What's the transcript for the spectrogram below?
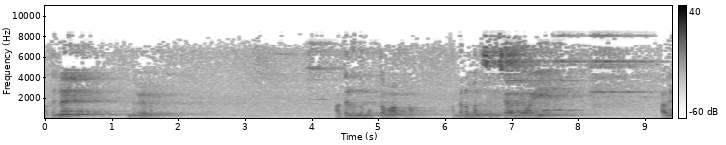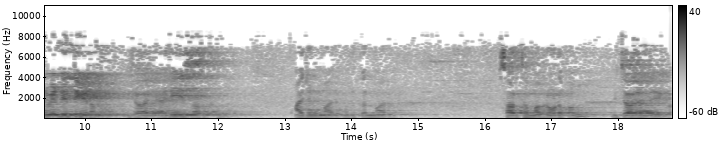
അതിനെ എന്ത് വേണം? അതിൽ നിന്ന് മുക്തമാക്കണം. അങ്ങനെ മനസ്സ് വിശാലമായി അതിനുവേണ്ടി എന്ത് ചെയ്യണം? വിചാരി സാർത്ഥം ആര്യന്മാര് ഗുരുക്കന്മാര് സാർത്ഥം അവരോടൊപ്പം വിചാരം ചെയ്യുക.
